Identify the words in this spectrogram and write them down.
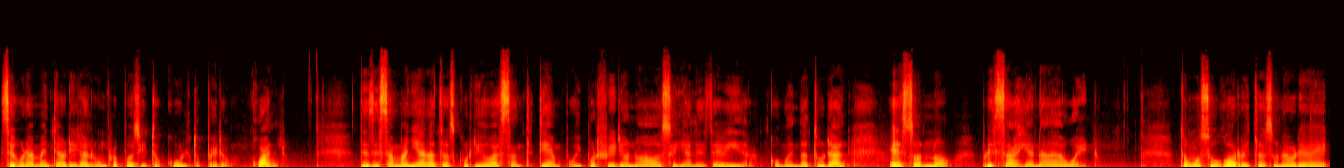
Seguramente abriga algún propósito oculto, pero ¿cuál? Desde esa mañana ha transcurrido bastante tiempo y Porfirio no ha dado señales de vida. Como es natural, eso no presagia nada bueno. Tomó su gorro y tras una breve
